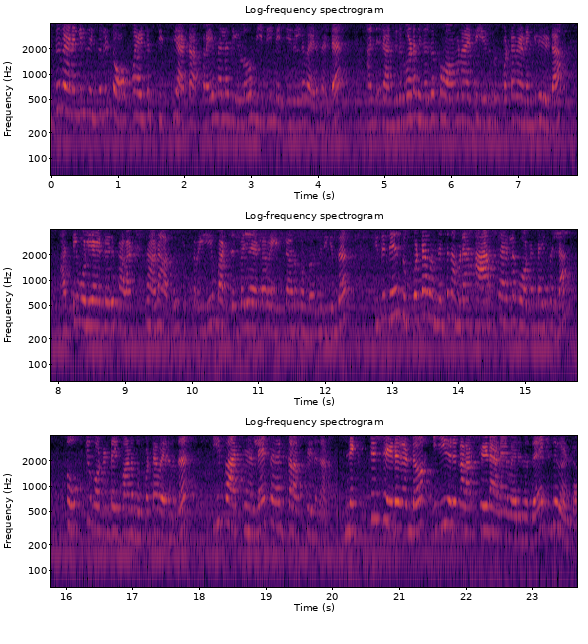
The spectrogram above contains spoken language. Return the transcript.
ഇത് വേണമെങ്കിൽ നിങ്ങൾക്ക് ഒരു ടോപ്പ് ആയിട്ട് സ്റ്റിച്ച് ചെയ്യാം കേട്ടോ അത്രയും നല്ല നീളവും വീതിയും മെറ്റീരിയൽ വരുന്നുണ്ട്. രണ്ടിനും കൂടെ നിങ്ങൾക്ക് കോമൺ ആയിട്ട് ഈ ഒരു ദുപ്പട്ട വേണമെങ്കിൽ ഇടാം. അടിപൊളിയായിട്ടുള്ള ഒരു കളക്ഷൻ ആണ്. അതും ഇത്രയും ബഡ്ജറ്റ് ബൈ ആയിട്ടുള്ള റേറ്റിലാണ് കൊണ്ടുവന്നിരിക്കുന്നത്. ഇതിന്റെ ദുപ്പട്ട വന്നിട്ട് നമ്മുടെ ഹാർഷ് ആയിട്ടുള്ള കോട്ടൺ ടൈപ്പ് അല്ല സോഫ്റ്റ് കോട്ടൺ ടൈപ്പ് ആണ് ദുപ്പട്ട വരുന്നത്. ഈ പാറ്റേണിലെ തേർഡ് കളർ ഷെയ്ഡ് കാണാം. നെക്സ്റ്റ് ഷെയ്ഡ് കണ്ടോ? ഈ ഒരു കളർ ഷെയ്ഡ് ആണ് വരുന്നത്. ഇത് കണ്ടോ?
